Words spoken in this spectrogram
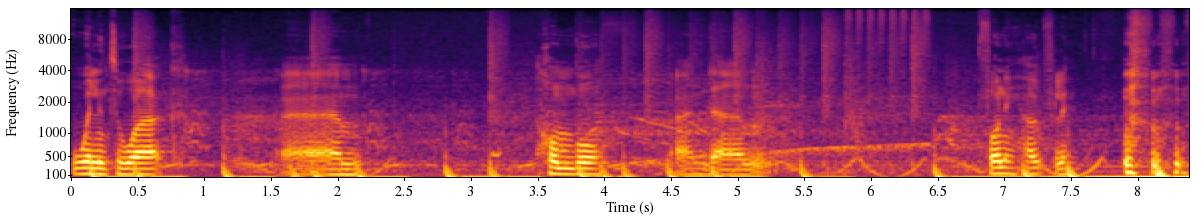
willing to work, um, humble and um, funny hopefully.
